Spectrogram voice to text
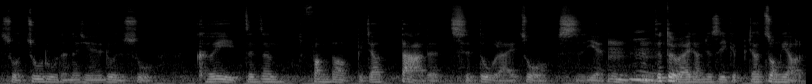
所注入的那些论述，可以真正放到比较大的尺度来做实验。嗯嗯，这对我来讲就是一个比较重要的。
